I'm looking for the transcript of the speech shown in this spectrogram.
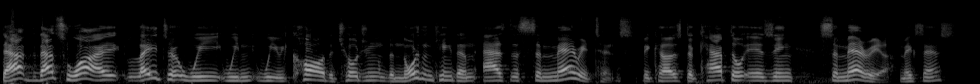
That, that's why later we, we, we call the children of the northern kingdom as the Samaritans, because the capital is in Samaria. Make sense?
